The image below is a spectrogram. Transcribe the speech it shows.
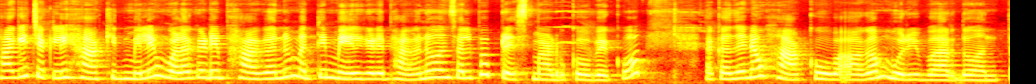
ಹಾಗೆ ಚಕ್ಲಿ ಹಾಕಿದ ಮೇಲೆ ಒಳಗಡೆ ಭಾಗನೂ ಮತ್ತು ಮೇಲ್ಗಡೆ ಭಾಗನೂ ಒಂದು ಸ್ವಲ್ಪ ಪ್ರೆಸ್ ಮಾಡ್ಕೋಬೇಕು. ಯಾಕಂದರೆ ನಾವು ಹಾಕುವಾಗ ಮುರಿಬಾರ್ದು ಅಂತ.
